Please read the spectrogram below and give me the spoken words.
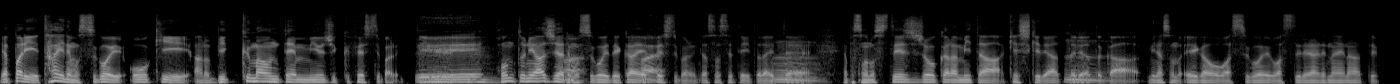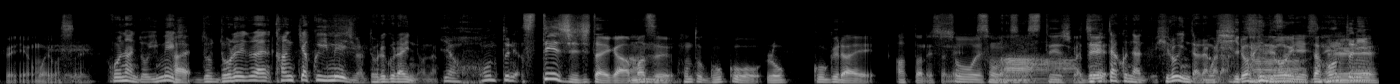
やっぱりタイでもすごい大きい、あの、ビッグマウンテンミュージックフェスティバルっていう、え本当にアジアでもすごいでかいフはい。ェスティバルに出させていただいて、うん。やっぱそのステージ上から見た景色であったりだとか、皆さんの笑顔はすごい忘れられないなっていうふうに思いますね。これ何イメージ、はい。どどれぐらい観客イメージはどれぐらいいんのいや、本当に、ステージ自体がまうん。ず、本当5個、6個ぐらいあったんですよね。そうですステージが。贅沢な広いんだだから。広いんですよ。すね。本当に、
